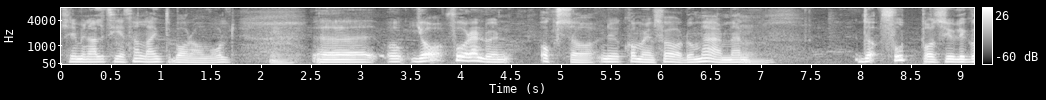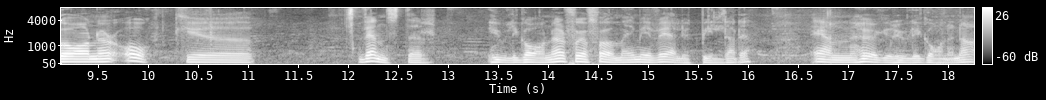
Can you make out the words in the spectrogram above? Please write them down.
kriminalitet handlar inte bara om våld. Eh, och jag får ändå en, också, nu kommer en fördom här, men då, fotbollshuliganer och uh, vänsterhuliganer får jag för mig är mer välutbildade än högerhuliganerna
